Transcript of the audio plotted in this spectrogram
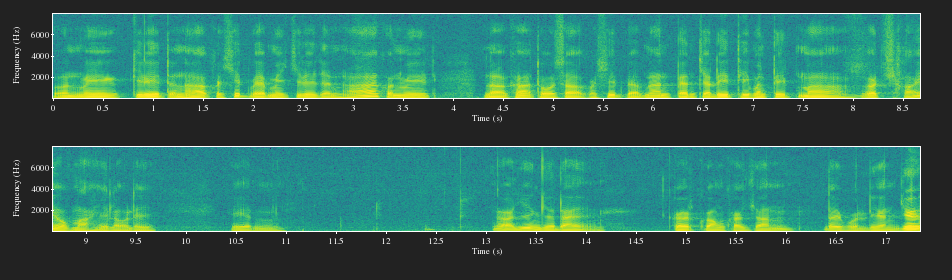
คนมีกิเลสตัณหา ก็คิดแบบม่กิเลสตัณหา คนมีราคะโทสะก็คิดแบบนั้น เป็นจริตที่มันติดมา ก็ฉายออกมาให้เราเลย เห็น ก็ยิ่งจะได้ เกิดความขยันได้บทเรียน เยอะ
